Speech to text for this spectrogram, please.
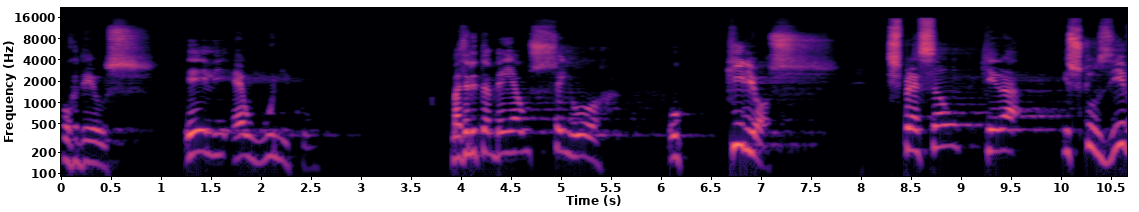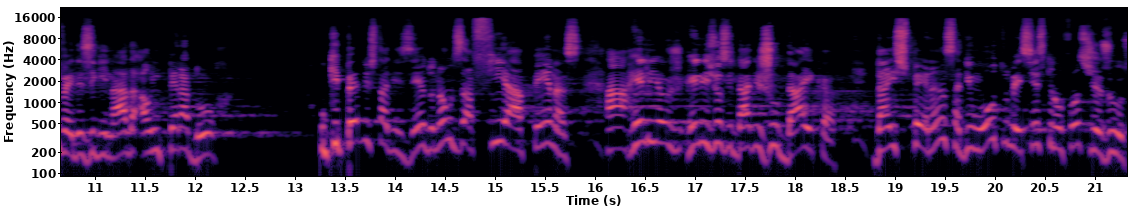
por Deus, ele é o único. Mas ele também é o Senhor, Kyrios, expressão que era exclusiva e designada ao imperador. O que Pedro está dizendo não desafia apenas a religiosidade judaica da esperança de um outro Messias que não fosse Jesus,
